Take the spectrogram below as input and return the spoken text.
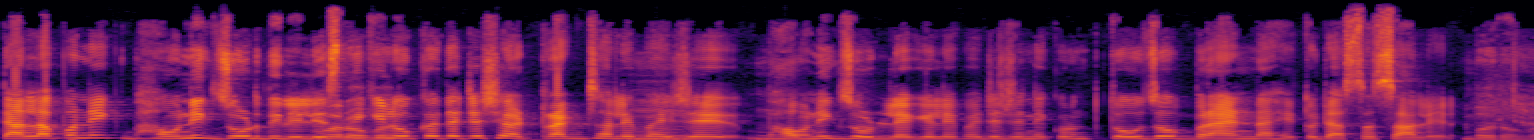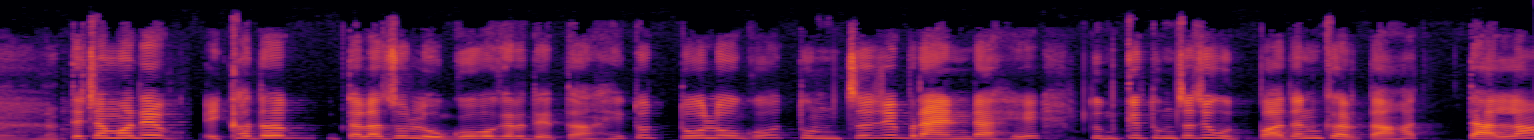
त्याला पण एक भावनिक जोड दिलेली असते की हो. लोक त्याच्याशी अट्रॅक्ट झाले पाहिजे भावनिक जोडले गेले पाहिजे जेणेकरून तो जो ब्रँड आहे तो जास्त चालेल बरोबर. त्याच्यामध्ये एखादं त्याला जो लोगो वगैरे देता आहे तो तो लोगो तुमचं जे ब्रँड आहे तुमके तुमचं जे उत्पादन करता आहात त्याला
